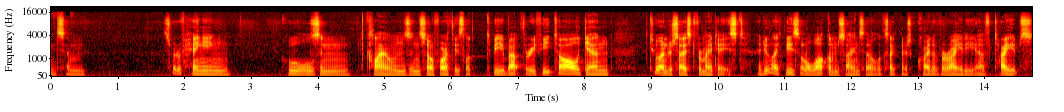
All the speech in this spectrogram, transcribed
And some sort of hanging ghouls and clowns and so forth. These look to be about three feet tall. Again, too undersized for my taste. I do like these little welcome signs though. It looks like there's quite a variety of types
